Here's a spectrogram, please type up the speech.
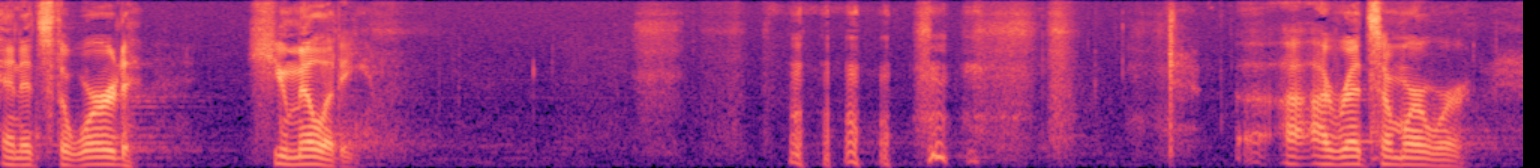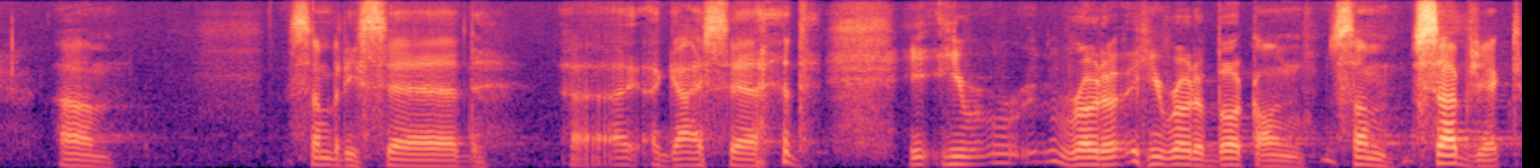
And it's the word humility. I read somewhere where um, somebody said, uh, a guy said, he, he, wrote a, he wrote a book on some subject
